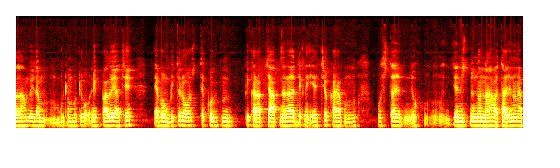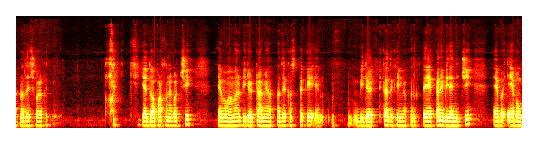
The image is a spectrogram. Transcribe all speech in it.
আলহামদুলিল্লাহ, মোটামুটি অনেক ভালোই আছে এবং ভিতরের অবস্থা খুবই খারাপ। যা আপনারা দেখলেন এর চেয়েও খারাপ অবস্থা যেন না হয়, তার জন্য আমি আপনাদের সবাইকে দোয়া প্রার্থনা করছি এবং আমার ভিডিওটা আমি আপনাদের কাছ থেকে ভিডিওটা দেখে আমি আপনাদের কাছ থেকে এখানে বিদায় নিচ্ছি। এব-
